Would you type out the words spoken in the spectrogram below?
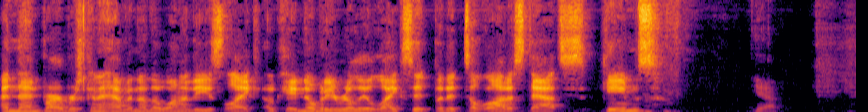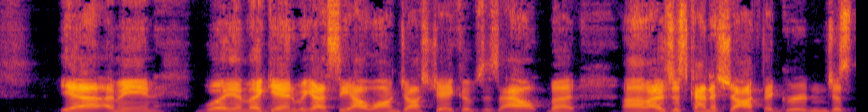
and then Barber's going to have another one of these like, okay, nobody really likes it, but it's a lot of stats games. Yeah, yeah. I mean, William. Again, we got to see how long Josh Jacobs is out, but um, I was just kind of shocked that Gruden just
